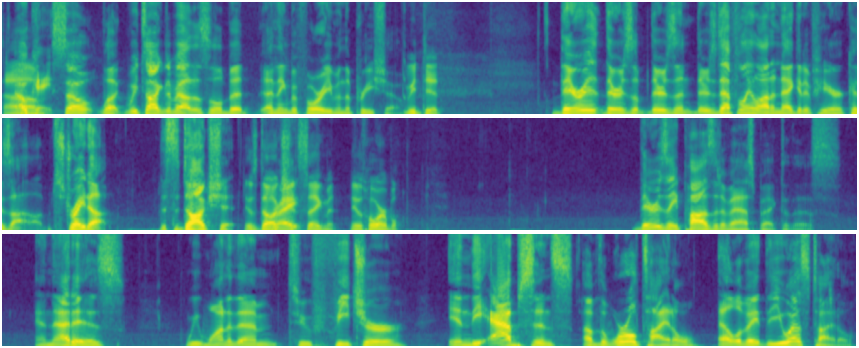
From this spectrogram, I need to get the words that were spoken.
Um, okay, so look, we talked about this a little bit. I think before even the pre-show. we did. There is there's a there's a there's definitely a lot of negative here because straight up, this is dog shit. It was dog right? shit segment. It was horrible. there is a positive aspect to this, and that is we wanted them to feature in the absence of the world title, elevate the U.S. title.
